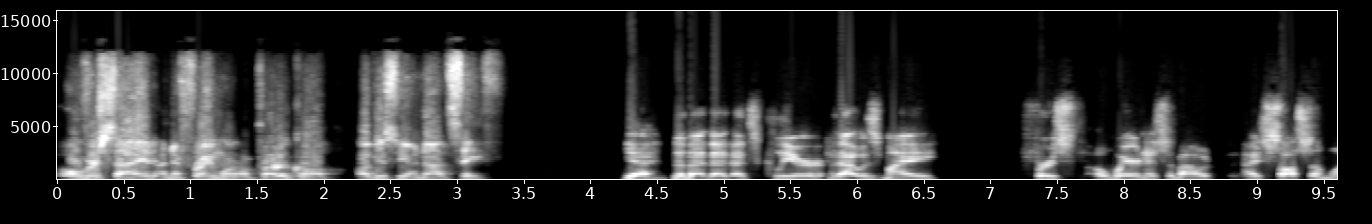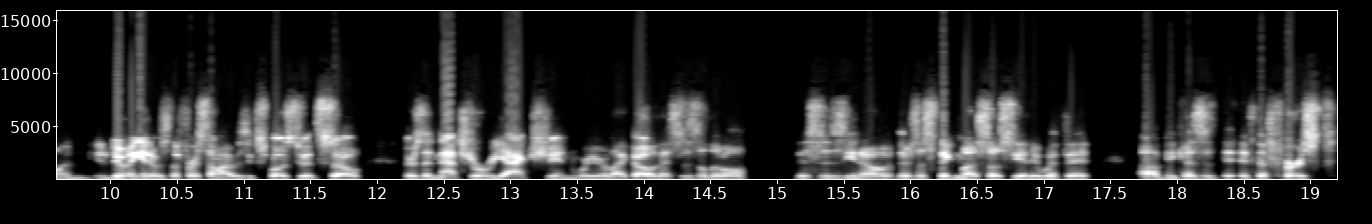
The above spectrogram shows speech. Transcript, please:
oversight and a framework or protocol obviously are not safe. Yeah, no, that, that that's clear. That was my first awareness about. I saw someone doing it. It was the first time I was exposed to it. So there's a natural reaction where you're like, oh, this is a little. This is you know, there's a stigma associated with it uh, because if the first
